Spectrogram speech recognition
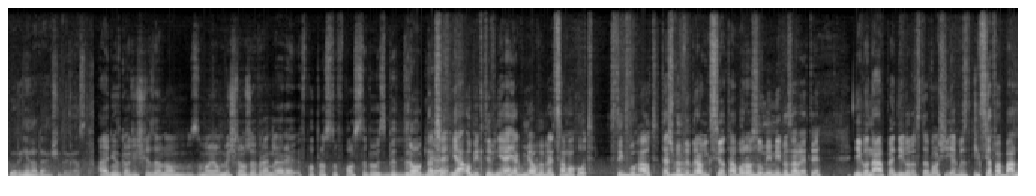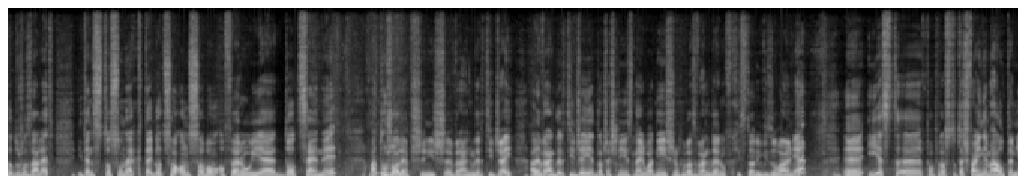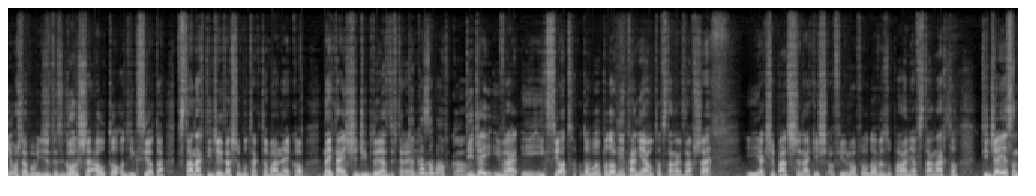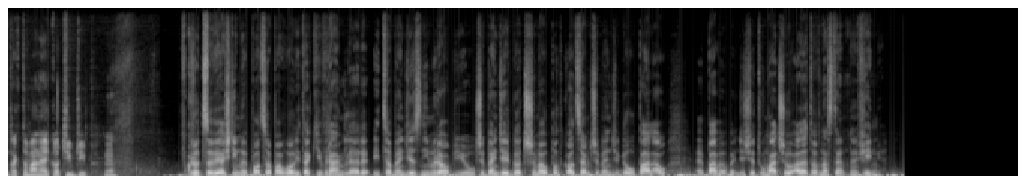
które nie nadają się do jazdy. Ale nie zgodzisz się ze mną, z moją myślą, że Wranglery w- po prostu w Polsce były zbyt drogie. Znaczy, ja obiektywnie, jakbym miał wybrać samochód z tych dwóch aut, też bym wybrał XJ, bo rozumiem jego zalety. Jego napęd, jego rozstaw osi. Jakby XJ ma bardzo dużo zalet i ten stosunek tego, co on sobą oferuje do ceny, ma dużo lepszy niż Wrangler TJ, ale Wrangler TJ jednocześnie jest najładniejszym chyba z Wranglerów w historii wizualnie e, i jest e, po prostu też fajnym autem. Nie można powiedzieć, że to jest gorsze auto od XJ. W Stanach TJ zawsze był traktowany jako najtańszy jeep do jazdy w terenie. Taka zabawka. TJ i, Wra- i XJ to były podobnie tanie auto w Stanach zawsze. I jak się patrzy na jakieś filmy offroadowe z upalania w Stanach, to TJ są traktowane jako cheap jeep. Nie? Wkrótce wyjaśnimy, po co Pawłowi taki Wrangler i co będzie z nim robił. Czy będzie go trzymał pod kocem, czy będzie go upalał. E, Paweł będzie się tłumaczył, ale to w następnym filmie.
